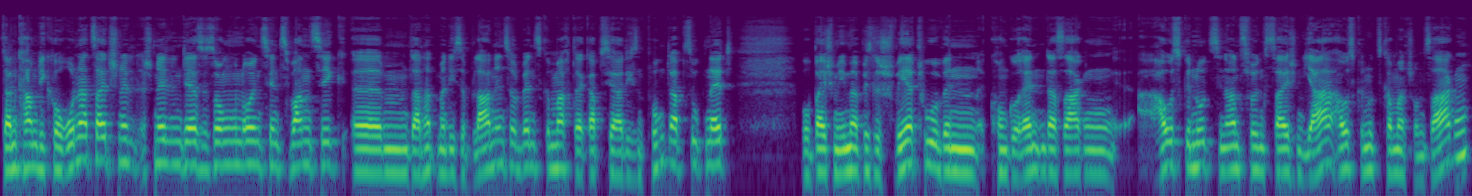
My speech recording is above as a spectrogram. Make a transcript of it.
dann kam die Corona-Zeit schnell, schnell in der Saison 1920. Ähm, dann hat man diese Planinsolvenz gemacht. Da gab es ja diesen Punktabzug nicht. Wobei ich mir immer ein bisschen schwer tue, wenn Konkurrenten da sagen, ausgenutzt in Anführungszeichen. Ja, ausgenutzt kann man schon sagen.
